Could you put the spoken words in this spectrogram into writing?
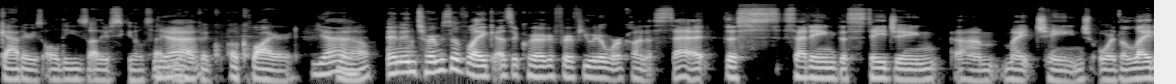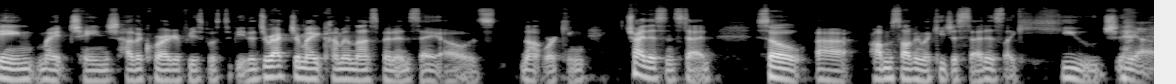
gathers all these other skills that Yeah. you have acquired yeah you know and in terms of like as a choreographer if you were to work on a set the setting the staging um, might change or the lighting might change how the choreography is supposed to be the director might come in last minute and say oh it's not working try this instead so uh, problem solving like you just said is like huge yeah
